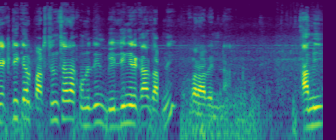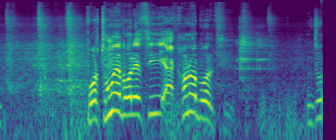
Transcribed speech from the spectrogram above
টেকনিক্যাল পার্সন ছাড়া কোনো দিন বিল্ডিংয়ের কাজ আপনি করাবেন না। আমি প্রথমে বলেছি, এখনও বলছি, কিন্তু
